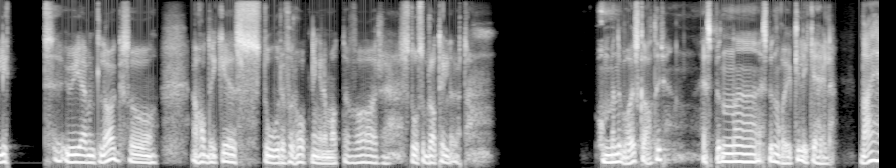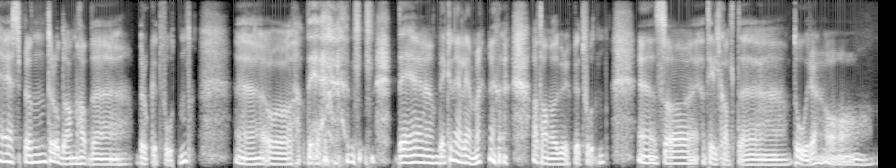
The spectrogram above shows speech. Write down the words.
litt ujevnt lag, så jeg hadde ikke store forhåpninger om at det var, sto så bra til der ute. Men det var jo skader. Espen, eh, Espen var jo ikke like hel. Nei, Espen trodde han hadde brukket foten. Uh, og det, det, det, kunne jeg leve med, at han hadde brukket foten. Uh, så jeg tilkalte Tore og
